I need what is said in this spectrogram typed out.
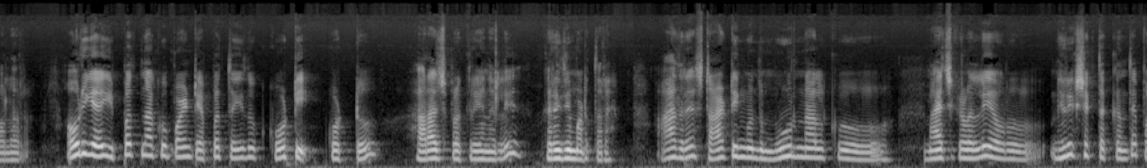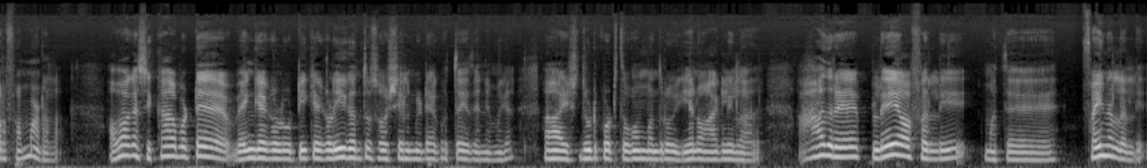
ಬೌಲರ್ ಅವರಿಗೆ ಇಪ್ಪತ್ನಾಲ್ಕು ಪಾಯಿಂಟ್ ಎಪ್ಪತ್ತೈದು ಕೋಟಿ ಕೊಟ್ಟು ಹರಾಜು ಪ್ರಕ್ರಿಯೆಯಲ್ಲಿ ಖರೀದಿ ಮಾಡ್ತಾರೆ. ಆದರೆ ಸ್ಟಾರ್ಟಿಂಗ್ ಒಂದು ಮೂರು ನಾಲ್ಕು ಮ್ಯಾಚ್ಗಳಲ್ಲಿ ಅವರು ನಿರೀಕ್ಷೆಗೆ ತಕ್ಕಂತೆ ಪರ್ಫಾರ್ಮ್ ಮಾಡಲ್ಲ. ಅವಾಗ ಸಿಕ್ಕಾಬಟ್ಟೆ ವ್ಯಂಗ್ಯಗಳು, ಟೀಕೆಗಳು, ಈಗಂತೂ ಸೋಷಿಯಲ್ ಮೀಡಿಯಾ ಗೊತ್ತೇ ಇದೆ ನಿಮಗೆ. ಇಷ್ಟು ದುಡ್ಡು ಕೊಟ್ಟು ತೊಗೊಂಬಂದರು ಏನೂ ಆಗಲಿಲ್ಲ ಆದರೆ ಪ್ಲೇ ಆಫಲ್ಲಿ ಮತ್ತು ಫೈನಲಲ್ಲಿ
